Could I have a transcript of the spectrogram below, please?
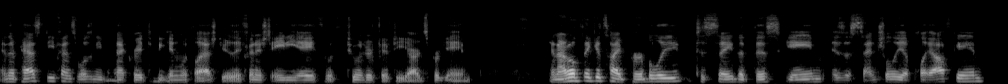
And their pass defense wasn't even that great to begin with last year. They finished 88th with 250 yards per game. And I don't think it's hyperbole to say that this game is essentially a playoff game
